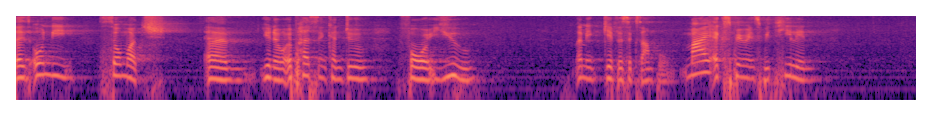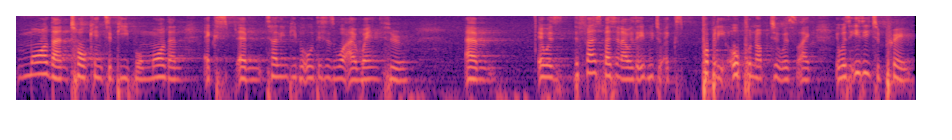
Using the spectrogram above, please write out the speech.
There's only so much, um, you know, a person can do for you. Let me give this example. My experience with healing, more than talking to people, more than um, telling people, oh, this is what I went through, um, it was the first person I was able to properly open up to was like, it was easy to pray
